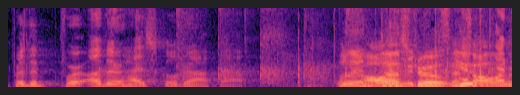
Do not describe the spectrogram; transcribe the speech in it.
For, the, for other high school dropouts. Well, then, All Castro, you- And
